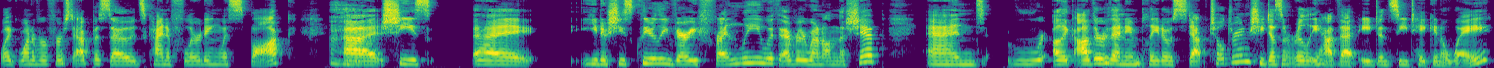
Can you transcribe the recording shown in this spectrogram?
like one of her first episodes kind of flirting with Spock. Mm-hmm. Uh, she's, uh, you know, she's clearly very friendly with everyone on the ship. And r- like, other than in Plato's stepchildren, she doesn't really have that agency taken away.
